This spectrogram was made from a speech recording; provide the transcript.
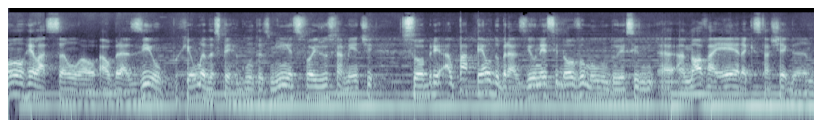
Com relação ao, ao, Brasil, porque uma das perguntas minhas foi justamente sobre o papel do Brasil nesse novo mundo, esse, a, a nova era que está chegando.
